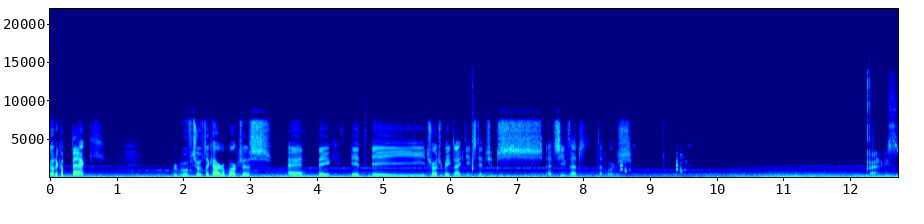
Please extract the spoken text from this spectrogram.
I'm gonna come back, remove two of the cargo boxes, and make it a try to make like the extensions and see if that that works. Very nice.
